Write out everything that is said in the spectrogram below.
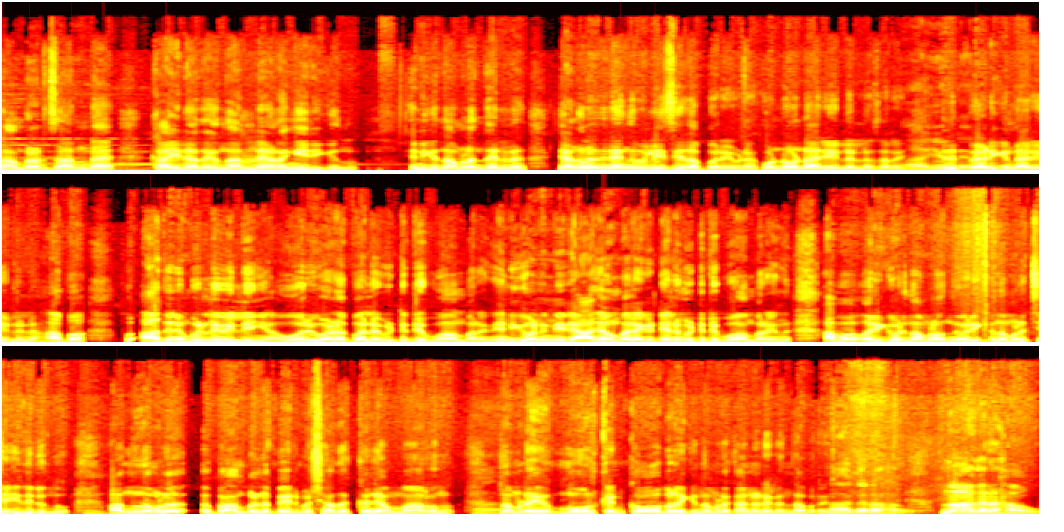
സാമ്രാട്ട് സാറിന്റെ കയ്യിൽ അതൊക്കെ നല്ല ഇണങ്ങിയിരിക്കുന്നു. എനിക്ക് നമ്മൾ എന്തെങ്കിലും ഞങ്ങൾ ഇതിനെ റിലീസ് ചെയ്താൽ പോരെ ഇവിടെ. കൊണ്ടുപോകേണ്ട കാര്യമില്ലല്ലോ സാറേ. ഇത് പേടിക്കേണ്ട കാര്യമില്ലല്ലോ. അപ്പോൾ അതിനും പുള്ളി വില്ലിങ്ങ ഒരു കുഴപ്പമില്ല വിട്ടിട്ട് പോകാൻ പറയുന്നത് എനിക്ക് തോന്നുന്നു ഇനി രാജവമ്പല കിട്ടിയാലും വിട്ടിട്ട് പോകാൻ പറയുന്നത് അപ്പോൾ ഒരിക്കൽ നമ്മളൊന്ന് ഒരിക്കൽ നമ്മൾ ചെയ്തിരുന്നു. അന്ന് നമ്മൾ പാമ്പിളുടെ പേര് പക്ഷേ അതൊക്കെ ഞാൻ മറന്നു. നമ്മുടെ മോർക്കൻ കോബ്രയ്ക്ക് നമ്മുടെ കന്നഡയിൽ എന്താ പറയുന്നത്? നാഗരഹാവ്. നാഗരഹാവ്.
